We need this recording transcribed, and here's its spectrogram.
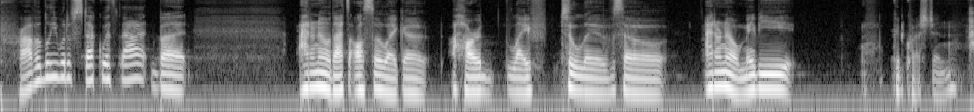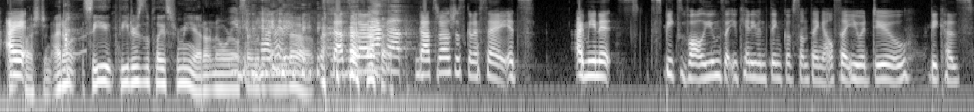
probably would have stuck with that. But I don't know. That's also like a, a hard life to live. So I don't know. Maybe. Good question. Good I- question. I don't see theater's the place for me. I don't know where else I would have ended up. That's what I was. That's what I was just gonna say. It's. I mean, it speaks volumes that you can't even think of something else that you would do because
